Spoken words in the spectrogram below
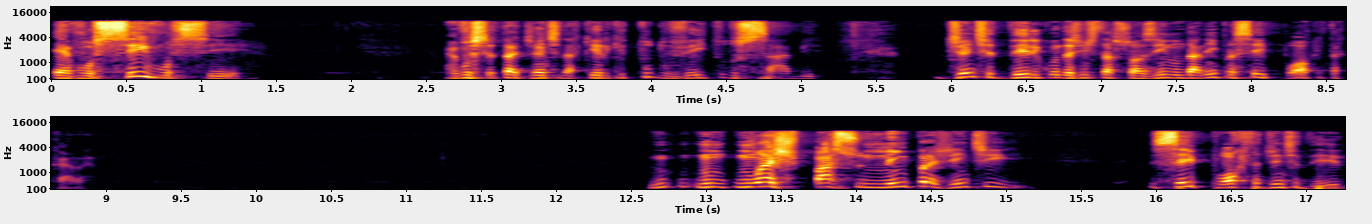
É você e você. Aí você está diante daquele que tudo vê e tudo sabe. Diante dele, quando a gente está sozinho, não dá nem para ser hipócrita, cara. Não, não, há espaço nem para a gente ser hipócrita diante dele.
